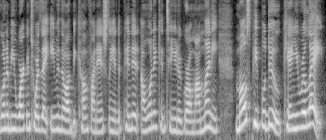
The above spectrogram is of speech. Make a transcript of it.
going to be working towards that even though I've become financially independent. I want to continue to grow my money. Most people do. Can you relate?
